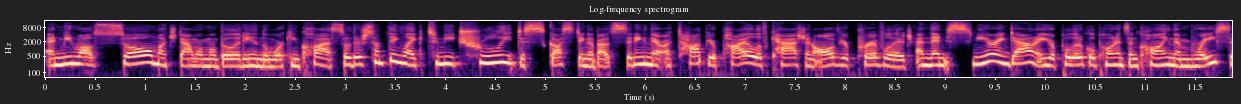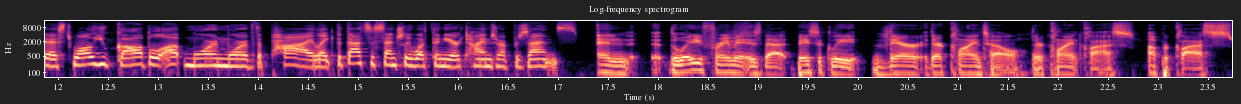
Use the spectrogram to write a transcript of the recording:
And meanwhile, so much downward mobility in the working class. So there's something like, to me, truly disgusting about sitting there atop your pile of cash and all of your privilege and then sneering down at your political opponents and calling them racist while you gobble up more and more of the pie. Like, but that's essentially what the New York Times represents. And the way you frame it is that basically their their clientele, their client class, upper class,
